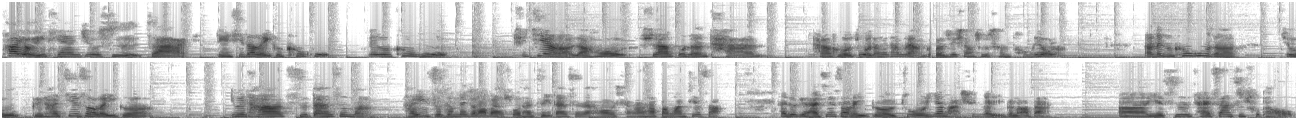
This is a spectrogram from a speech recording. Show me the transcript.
他有一天就是在联系到了一个客户，那个客户去见了，然后虽然不能谈谈合作，但是他们两个就相处成朋友了。然后那个客户呢，就给他介绍了一个，因为他是单身嘛。他一直跟那个老板说他自己单身，然后想让他帮忙介绍，他就给他介绍了一个做亚马逊的一个老板，啊，也是才三十出头。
